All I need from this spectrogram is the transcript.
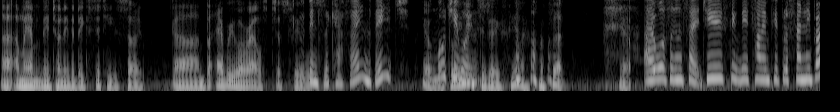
Uh, and we haven't been to any of the big cities. So, um, but everywhere else just feels. We've been to the cafe and the beach. yeah, well, what do you we want? need to do. Yeah, that's it. Yeah. Uh, what was I going to say? Do you think the Italian people are friendly, bro?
